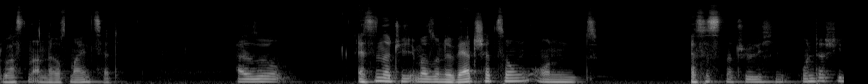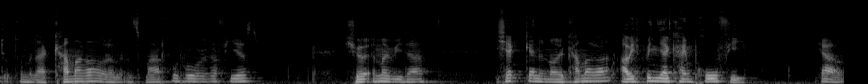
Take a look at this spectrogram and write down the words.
du hast ein anderes Mindset. Also es ist natürlich immer so eine Wertschätzung und es ist natürlich ein Unterschied, ob du mit einer Kamera oder mit einem Smartphone fotografierst. Ich höre immer wieder, ich hätte gerne eine neue Kamera, aber ich bin ja kein Profi. Ja,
